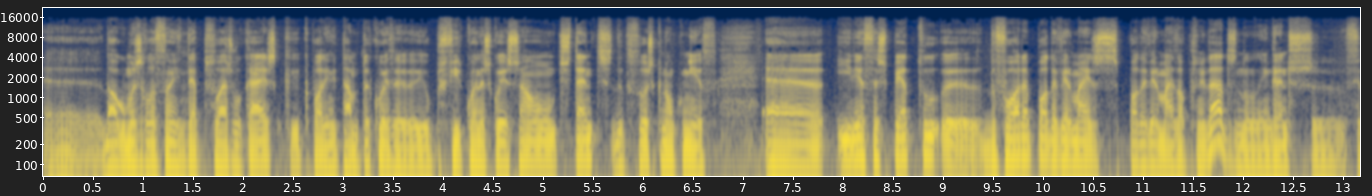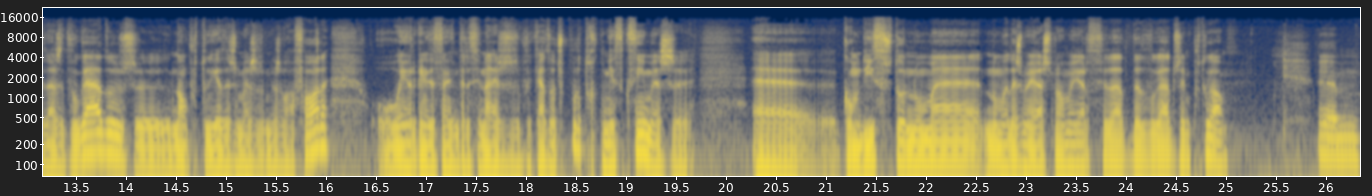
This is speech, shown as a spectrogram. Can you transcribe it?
uh, de algumas relações interpessoais locais que, que, podem ditar muita coisa. Eu prefiro quando as coisas são distantes de pessoas que não conheço. e nesse aspecto, de fora pode haver mais, pode haver mais oportunidades no, em grandes cidades de advogados, não portuguesas, mas, mas lá fora, ou em organizações internacionais dedicadas ao desporto. Reconheço que sim, mas. Uh, como disse, estou numa, numa das maiores, numa maior sociedade de advogados em Portugal. Um,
